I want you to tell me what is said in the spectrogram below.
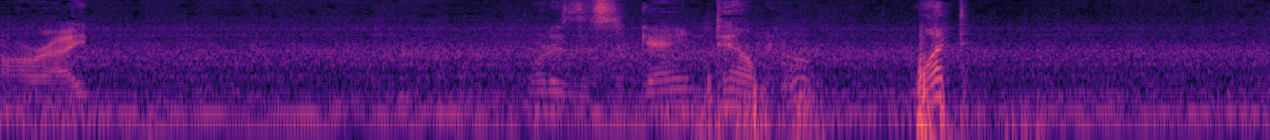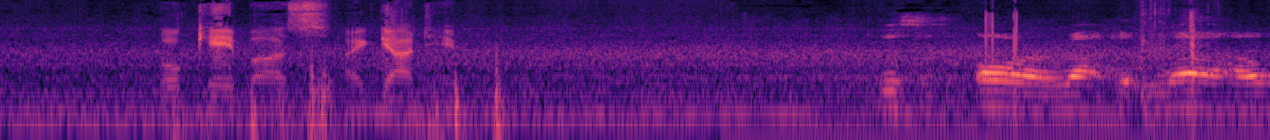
Alright. What is this, a game? Tell me. What? Okay, boss. I got him. This is our racket now.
